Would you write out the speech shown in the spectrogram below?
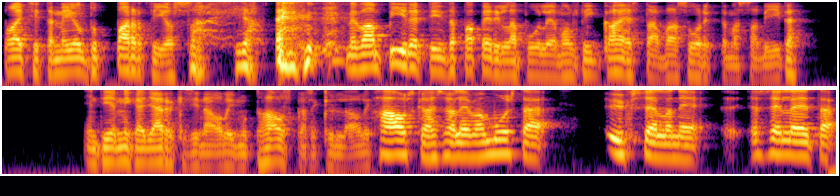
paitsi että me ei oltu partiossa. Ja me vaan piirrettiin niitä paperilapuilla ja me oltiin kahdestaan vaan suorittamassa niitä. En tiedä mikä järki siinä oli, mutta hauskaa se kyllä oli. Hauskaa se oli. Mä muistan yksi sellainen, sellainen että,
